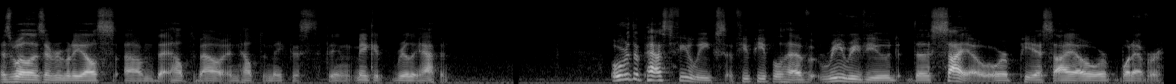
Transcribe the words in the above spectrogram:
as well as everybody else um, that helped him out and helped to make this thing, make it really happen. Over the past few weeks, a few people have re-reviewed the SIO or PSIO or whatever,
